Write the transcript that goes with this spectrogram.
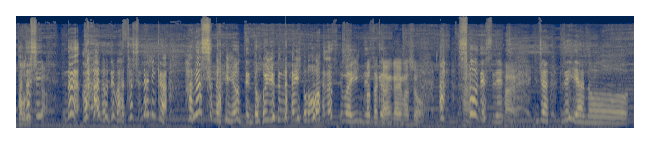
で、どうですか？ああのでも私何か話す内容ってどういう内容を話せばいいんでますたか考えましょあそうですね、う。はい。じゃあぜひあのー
